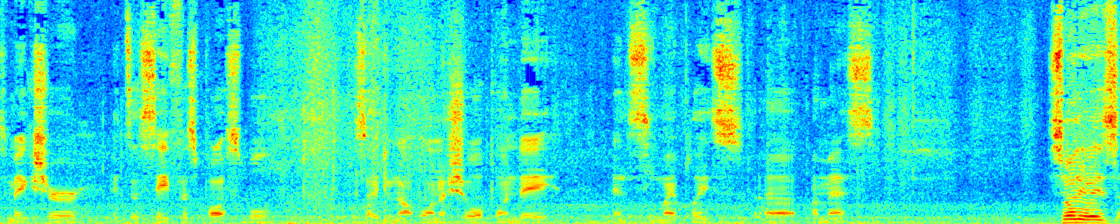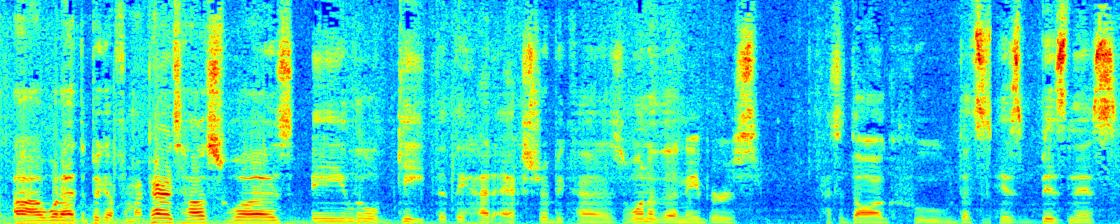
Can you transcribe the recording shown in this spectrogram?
to make sure it's as safe as possible, because I do not want to show up one day and see my place uh, a mess. So, anyways, uh, what I had to pick up from my parents' house was a little gate that they had extra because one of the neighbors has a dog who does his business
